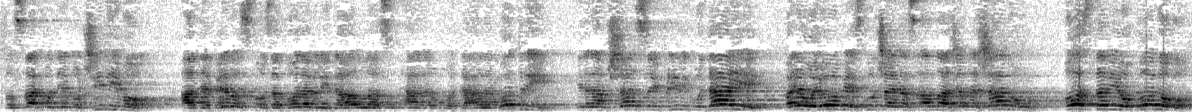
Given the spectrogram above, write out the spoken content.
što svakodnevno činimo, a debelo smo zaboravili da Allah subhanahu wa ta'ala motri i da nam šansu i priliku daje, pa evo i ovom je slučaj nas Allah Đalešanu ostavio ponovo,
